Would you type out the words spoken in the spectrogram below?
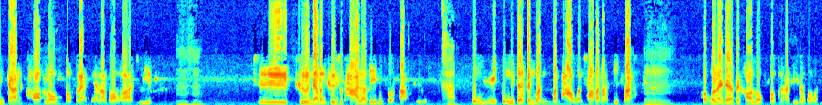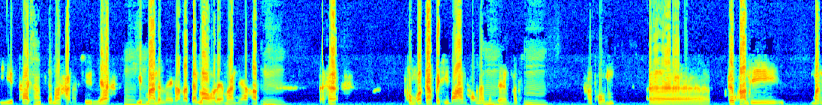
มีการเคาะโลงศพอะไรอย่างเงี้ยแล้วบอกว่าอีฟอืมฮึคือคืนนี้มันคือสุดท้ายแล้วพี่มันสวดสามคืนครับพรุ่งนี้พรุ่งนี้ก็เป็นวันวันเผาวันชาปนกิจละอืมผมก็เลยเดินไปเคาะโลงศพนะครับพี่แล้วบอกว่าอีฟถ้าครับอีฟจะมาหาคืนเนี้ยอืมอีฟมาได้เลยนะเราจะรออะไรประมาณเนี้ยครับอืมนะฮะผมก็กลับไปที่บ้านห้องนั้นเหมือนเดิมครับอืมครับผม เอ่อด้วยความที่มัน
